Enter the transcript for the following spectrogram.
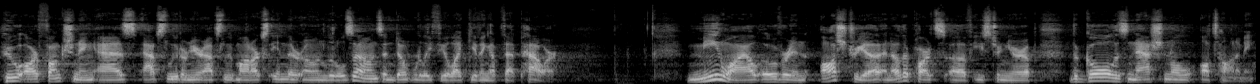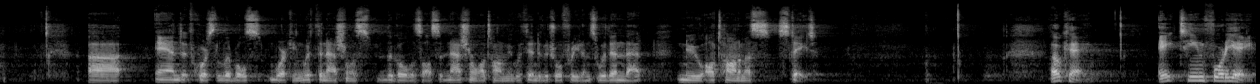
who are functioning as absolute or near absolute monarchs in their own little zones and don't really feel like giving up that power. Meanwhile, over in Austria and other parts of Eastern Europe, the goal is national autonomy. Uh, and of course, the liberals working with the nationalists, the goal is also national autonomy with individual freedoms within that new autonomous state. Okay, 1848.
